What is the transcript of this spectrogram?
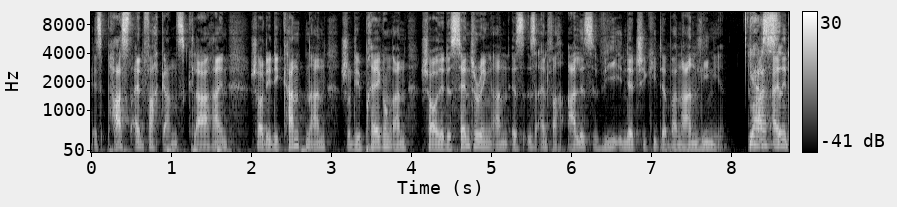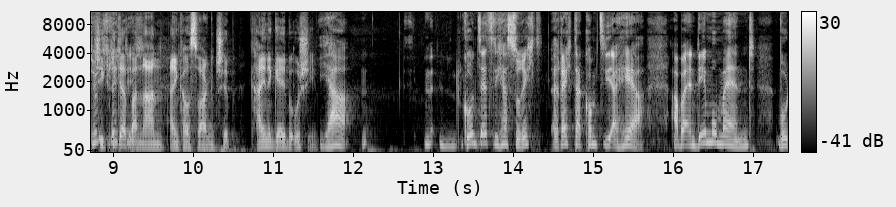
Es passt einfach ganz klar rein. Schau dir die Kanten an, schau dir die Prägung an, schau dir das Centering an. Es ist einfach alles wie in der Chiquita-Bananenlinie. Du Ja, hast eine. Chiquita-Bananen-Einkaufswagen-Chip, keine gelbe Uschi. Ja, grundsätzlich hast du recht, recht, da kommt sie ja her. Aber in dem Moment, wo,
